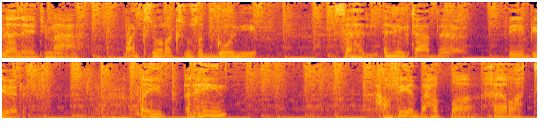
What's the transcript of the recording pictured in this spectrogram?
لا لا يا جماعة. ركزوا ركزوا صدقوني سهل. اللي متابع بي بيعرف. طيب الحين حرفيا بحط خيارات.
